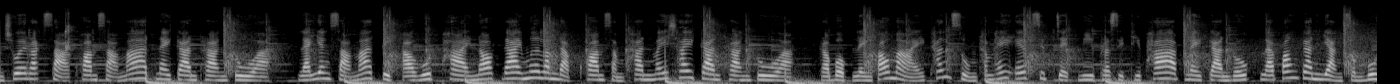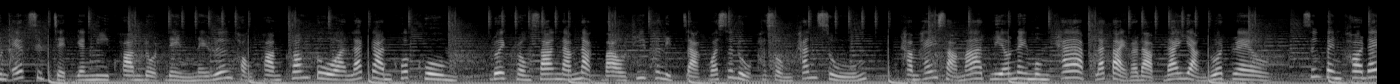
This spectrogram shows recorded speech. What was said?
ำช่วยรักษาความสามารถในการพรางตัวและยังสามารถติดอาวุธภายนอกได้เมื่อลำดับความสำคัญไม่ใช่การพรางตัว ระบบเล็งเป้าหมายขั้นสูงทำให้ F17 มีประสิทธิภาพในการรุกและป้องกันอย่างสมบูรณ์ F17 ยังมีความโดดเด่นในเรื่องของความคล่องตัวและการควบคุม ด้วยโครงสร้างน้ำหนักเบาที่ผลิตจากวัสดุผสมขั้นสูงทำให้สามารถเลี้ยวในมุมแคบและไต่ระดับได้อย่างรวดเร็ว ซึ่งเป็นข้อได้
